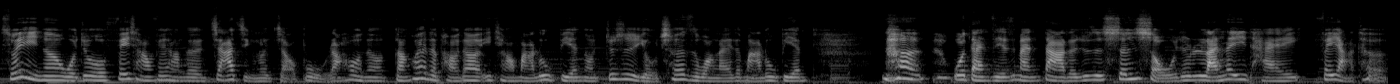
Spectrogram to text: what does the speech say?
所以呢，我就非常非常的加紧了脚步，然后呢，赶快的跑到一条马路边哦，就是有车子往来的马路边。那我胆子也是蛮大的，就是伸手我就拦了一台菲亚特。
